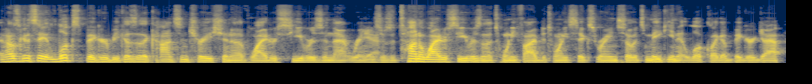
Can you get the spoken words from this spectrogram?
And I was going to say it looks bigger because of the concentration of wide receivers in that range. Yeah. There's a ton of wide receivers in the 25 to 26 range, so it's making it look like a bigger gap.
